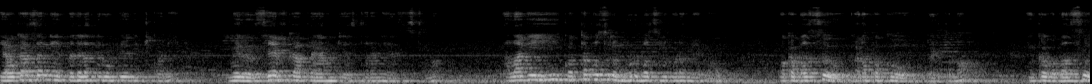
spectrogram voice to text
ఈ అవకాశాన్ని ప్రజలందరూ ఉపయోగించుకొని మీరు సేఫ్గా ప్రయాణం చేస్తారని ఆశిస్తున్నాం. అలాగే ఈ కొత్త బస్సులు మూడు బస్సులు కూడా మేము ఒక బస్సు కడపకు పెడుతున్నాం. ఇంకొక బస్సు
